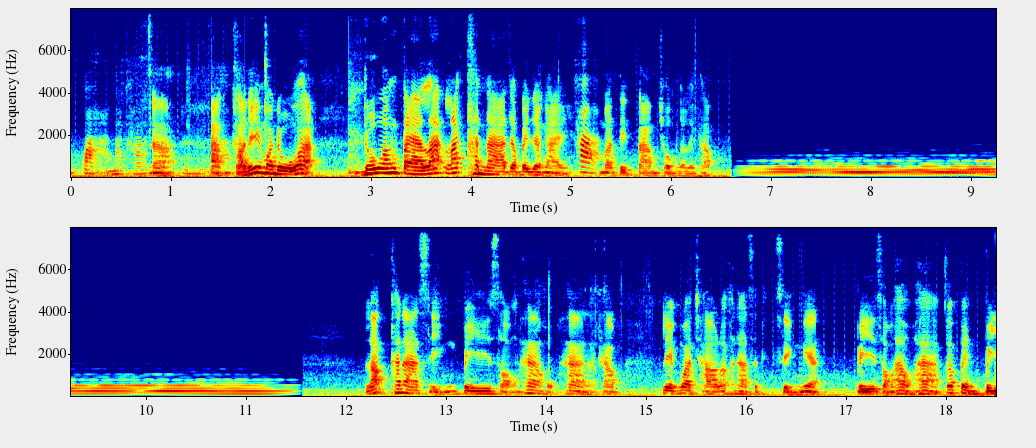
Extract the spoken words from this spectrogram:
ำกว่านะคะอ่าอะคราวนี้มาดูว่า ดวงแต่ละลัคนาจะเป็นยังไง ค่ะ มาติดตามชมกันเลยครับ ลัคนาสิงห์ปี 2565 นะครับ เรียกว่าชาวลัคนาสถิตสิงห์เนี่ยปี 2565 ก็เป็นปี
